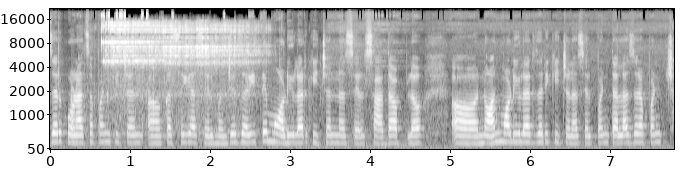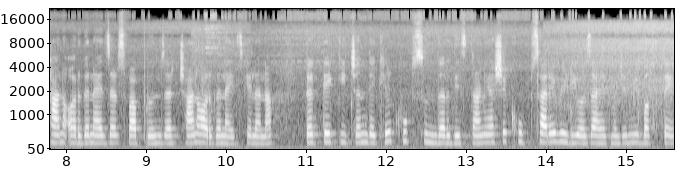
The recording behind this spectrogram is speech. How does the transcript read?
जर कोणाचं पण किचन कसंही असेल म्हणजे जरी ते मॉड्युलर किचन नसेल साधं आपलं नॉन मॉड्युलर जरी किचन असेल पण त्याला जर आपण छान ऑर्गनायझर्स वापरून जर छान ऑर्गनाईज केलं ना तर ते किचन देखील खूप सुंदर दिसतं आणि असे खूप सारे व्हिडिओज आहेत. म्हणजे मी बघते.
